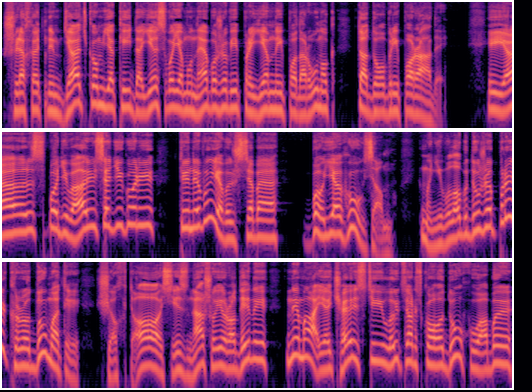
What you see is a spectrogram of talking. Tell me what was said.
шляхетним дядьком, який дає своєму небожеві приємний подарунок та добрі поради. Я сподіваюся, Дігорі, ти не виявиш себе боягузом. Мені було б дуже прикро думати, що хтось із нашої родини не має честі й лицарського духу, аби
